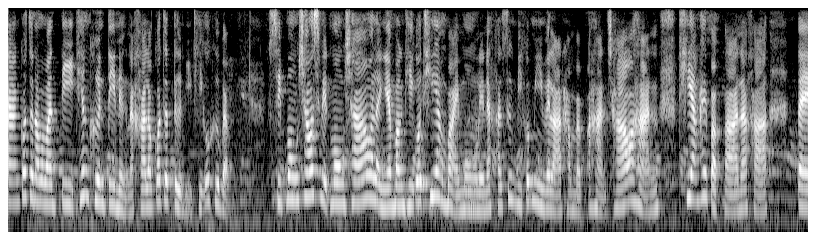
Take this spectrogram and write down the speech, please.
นางก็จะนอนประมาณตีเที่ยงคืนตีหนึ่งนะคะแล้วก็จะตื่นอีกทีก็คือแบบสิบโมงเช้าสิบเอ็ดโมงเช้าอะไรเงี้ยบางทีก็เที่ยงบ่ายโมงเลยนะคะ ซึ่งบีก็มีเวลาทำแบบอาหารเช้าอาหารเที่ยงให้ป๊าป๊านะคะ แต่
